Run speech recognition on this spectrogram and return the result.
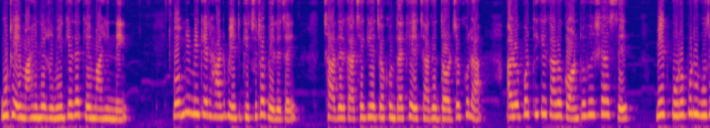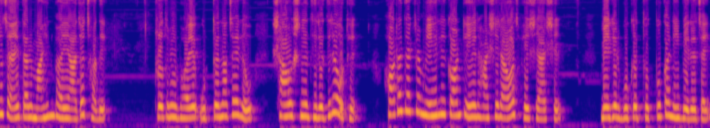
উঠে মাহিনের রুমে গিয়ে দেখে মাহিন নেই। অমনি মেঘের হার্টবিট কিছুটা বেড়ে যায়। ছাদের কাছে গিয়ে যখন দেখে ছাদের দরজা খোলা আর ওপর থেকে কারও কণ্ঠ ভেসে আসছে মেঘ পুরোপুরি বুঝে যায় তার মাহিন ভাই আজও ছাদে। প্রথমে ভয়ে উঠতে না চাইলেও সাহস নিয়ে ধীরে ধীরে ওঠে। হঠাৎ একটা মেহেলি কণ্ঠে এর হাসির আওয়াজ ভেসে আসে। মেঘের বুকের থুকপুকানি বেড়ে যায়।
